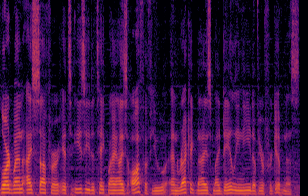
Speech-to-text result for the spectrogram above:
Lord, when I suffer, it's easy to take my eyes off of you and recognize my daily need of your forgiveness.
